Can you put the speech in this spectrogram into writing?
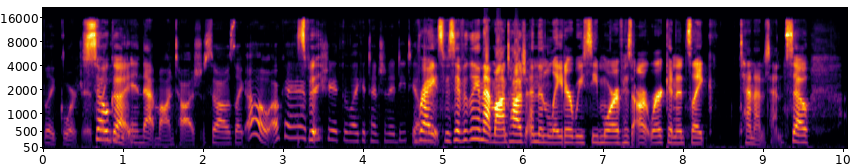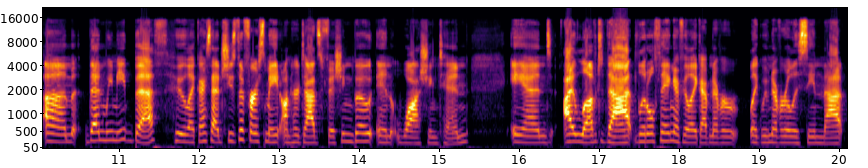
like gorgeous, So like, good. in that montage. So I was like, "Oh, okay, I Spe- appreciate the like attention to detail." Right, specifically in that montage, and then later we see more of his artwork, and it's like 10 out of 10. So um, then we meet Beth, who, like I said, she's the first mate on her dad's fishing boat in Washington. And I loved that little thing. I feel like I've never, like, we've never really seen that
